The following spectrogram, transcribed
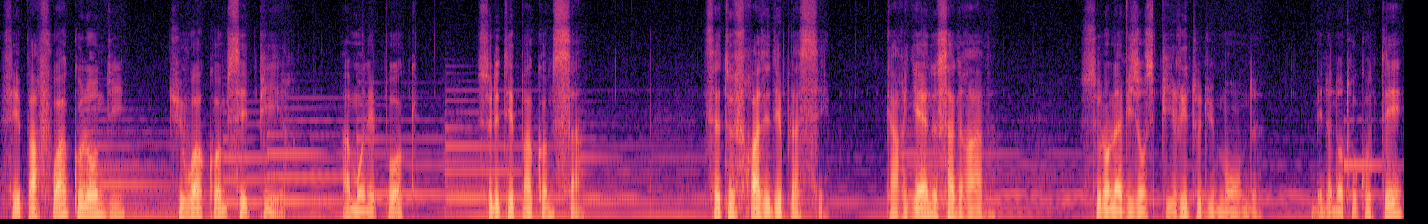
fait parfois que l'on dit Tu vois comme c'est pire. À mon époque, ce n'était pas comme ça. Cette phrase est déplacée, car rien ne s'aggrave selon la vision spirite du monde. Mais de notre côté,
